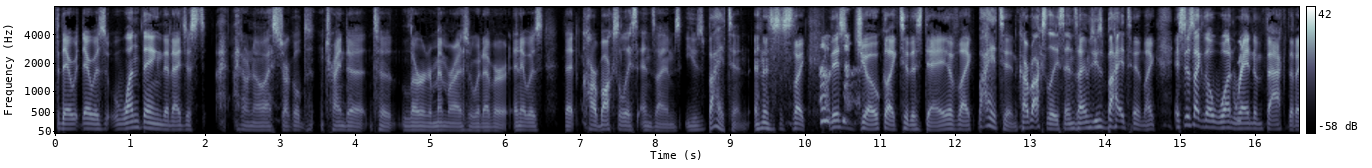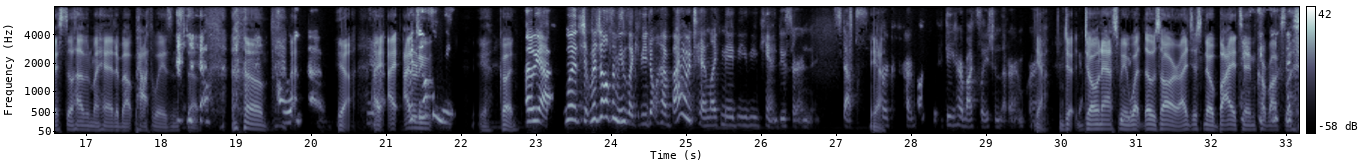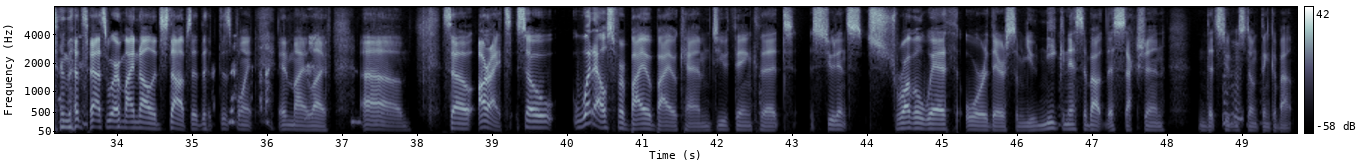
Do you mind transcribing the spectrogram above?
there there was one thing that I just I, don't know I struggled trying to to learn or memorize or whatever, and it was that carboxylase enzymes use biotin, and it's just like oh, this joke like to this day of like biotin carboxylase enzymes use biotin, like it's just like the one random fact that I still have in my head about pathways and stuff. Yeah, um, I yeah. yeah. I I, I don't even. Means- yeah, go ahead. Oh yeah, which which also means like if you don't have biotin, like maybe you can't do certain steps yeah. for decarboxylation that are important. Yeah. D- yeah. Don't ask me what those are. I just know biotin carboxylation. that's that's where my knowledge stops at, this point in my life. Um, so, all right. So, what else for bio biochem do you think that students struggle with, or there's some uniqueness about this section that students mm-hmm. don't think about?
